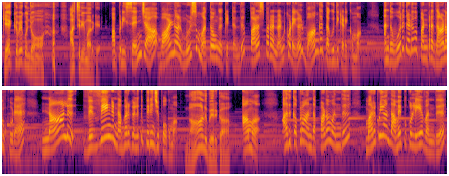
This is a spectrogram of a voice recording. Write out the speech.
கேட்கவே கொஞ்சம் ஆச்சரியமா இருக்கு. அப்படி செஞ்சா வாழ்நாள் முழுசும் மத்தவங்க கிட்ட இருந்து பரஸ்பர நன்கொடைகள் வாங்க தகுதி கிடைக்குமா? அந்த ஒரு தடவை பண்ற தானம் கூட நாலு வெவ்வேறு நபர்களுக்கு பிரிஞ்சு போகுமா? நாலு பேருக்கா? ஆமா. அதுக்கப்புறம் அந்த பணம் வந்து மறுபடியும் அந்த அமைப்புக்குள்ளேயே வந்து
